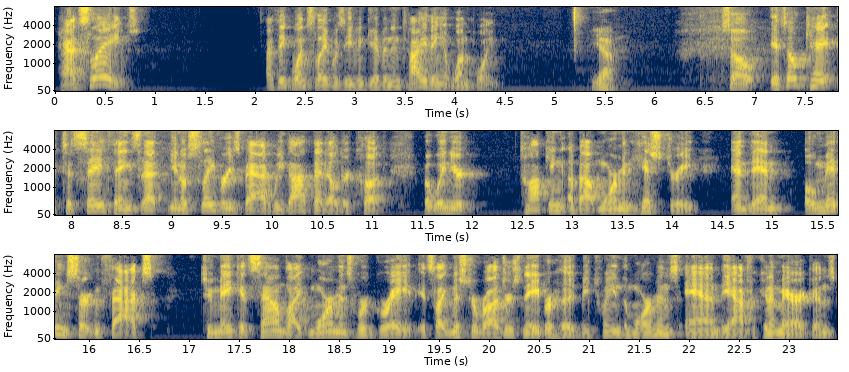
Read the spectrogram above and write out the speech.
had slaves. I think one slave was even given in tithing at one point. Yeah. So it's okay to say things that, you know, slavery's bad. We got that, Elder Cook. But when you're talking about Mormon history and then omitting certain facts to make it sound like Mormons were great. It's like Mr. Rogers' neighborhood between the Mormons and the African Americans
